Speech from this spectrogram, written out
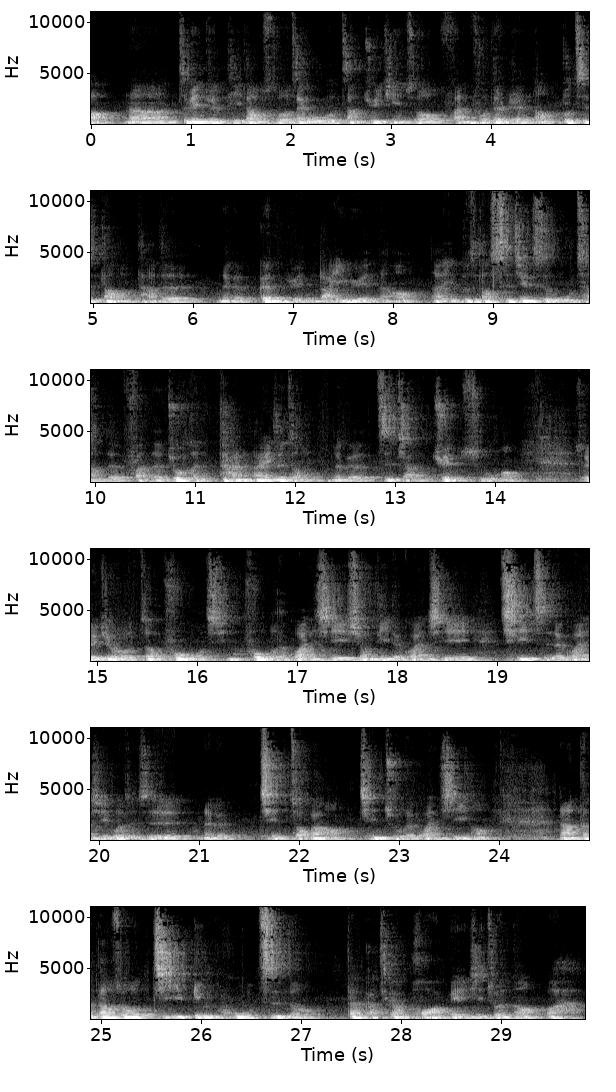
好，那这边就提到说，在《五谷藏句经》说，凡夫的人哦，不知道他的那个根源来源呢哦，那也不知道世间是无常的，反而就很贪爱这种那个自家的眷属哦，所以就这种父母亲、父母的关系、兄弟的关系、妻子的关系，或者是那个亲走吧哦，亲族的关系哈。那等到说疾病忽至哦。当他这个破病时阵吼，哇，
